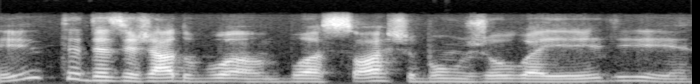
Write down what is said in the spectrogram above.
e ter desejado boa, boa sorte, bom jogo a ele,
